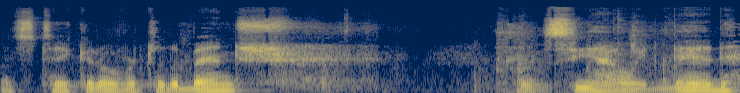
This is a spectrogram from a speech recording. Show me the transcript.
Let's take it over to the bench and see how we did.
